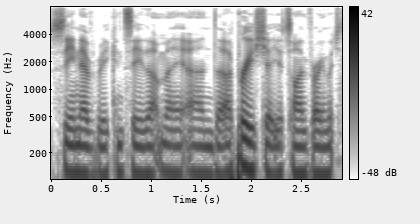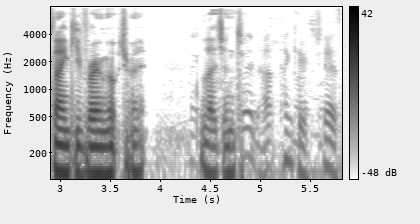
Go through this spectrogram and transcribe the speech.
seen. Everybody can see that, mate. And uh, I appreciate your time very much. Thank you very much, mate. Legend. Thank you. Cheers.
